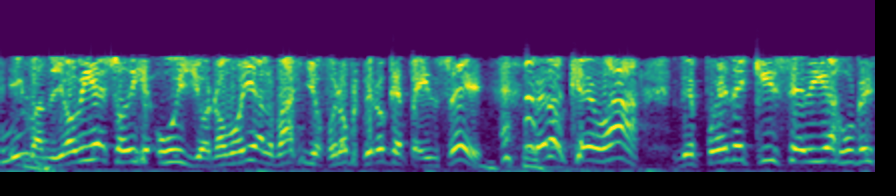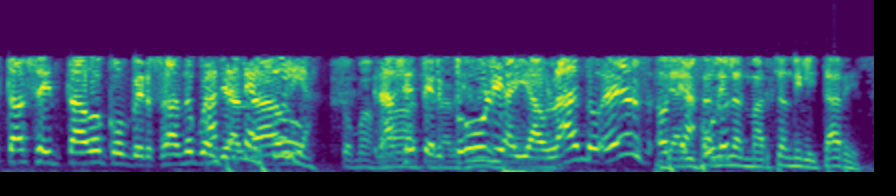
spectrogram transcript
y cuando yo vi eso dije, uy, yo no voy al baño, fue lo primero que pensé. Pero ¿qué va? Después de 15 días uno está sentado conversando con el de al lado, hace tertulia y hablando. Es, o De ahí sea, salen uno- las marchas militares.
